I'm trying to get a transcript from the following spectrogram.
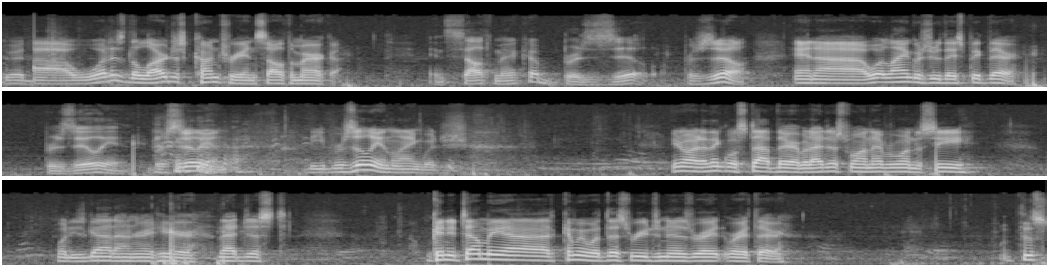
good. Uh, what is the largest country in South America? In South America, Brazil. Brazil. And uh, what language do they speak there? Brazilian. Brazilian. the Brazilian language. You know what? I think we'll stop there, but I just want everyone to see what he's got on right here. That just. Can you tell me? Uh, tell me what this region is right, right there. This,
